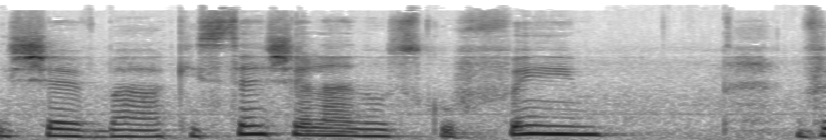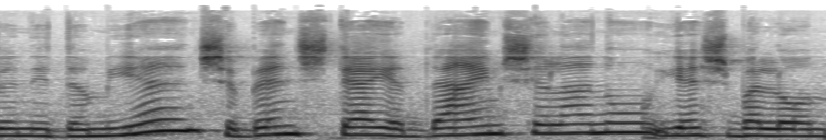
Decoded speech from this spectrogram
נשב בכיסא שלנו זקופים ונדמיין שבין שתי הידיים שלנו יש בלון.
